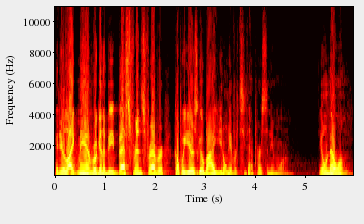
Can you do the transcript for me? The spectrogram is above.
And you're like, man, we're going to be best friends forever. A couple years go by, you don't ever see that person anymore. You don't know them.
